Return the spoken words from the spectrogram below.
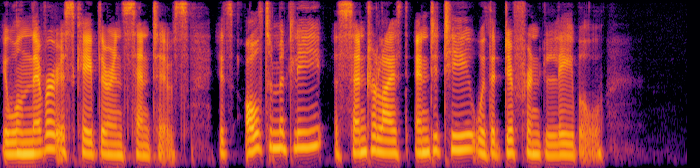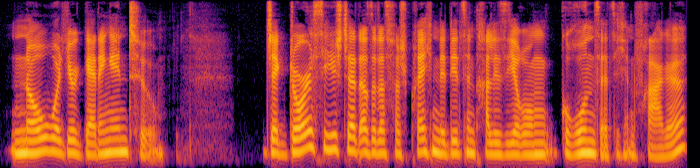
It will never escape their incentives. It's ultimately a centralized entity with a different label. Know what you're getting into. Jack Dorsey stellt also das Versprechen der Dezentralisierung grundsätzlich in Frage.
